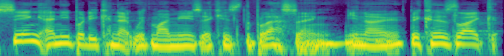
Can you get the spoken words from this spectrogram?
seeing anybody connect with my music is the blessing, you know, because like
